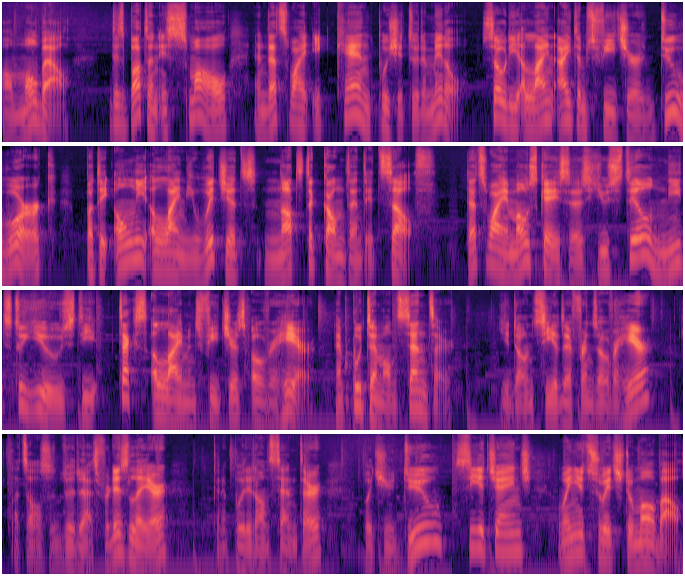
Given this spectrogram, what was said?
on mobile. This button is small and that's why it can push it to the middle. So the align items feature do work, but they only align the widgets, not the content itself. That's why in most cases you still need to use the text alignment features over here and put them on center. You don't see a difference over here. Let's also do that for this layer. Gonna put it on center, but you do see a change when you switch to mobile.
